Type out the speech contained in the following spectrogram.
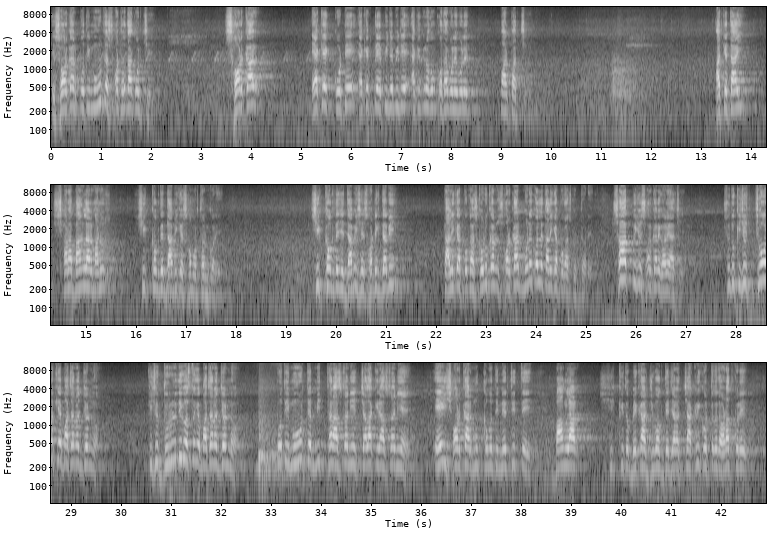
এই সরকার প্রতি মুহূর্তে সঠতা করছে। সরকার এক এক কোর্টে, এক একটা এপিডেপিডে এক এক রকম কথা বলে বলে পার পাচ্ছে। আজকে তাই সারা বাংলার মানুষ শিক্ষকদের দাবিকে সমর্থন করে। শিক্ষকদের যে দাবি, সে সঠিক দাবি, তালিকা প্রকাশ করুক, কারণ সরকার মনে করলে তালিকা প্রকাশ করতে পারে। সব কিছু সরকারের ঘরে আছে। শুধু কিছু চোরকে বাঁচানোর জন্য, কিছু দুর্নীতিগ্রস্তকে বাঁচানোর জন্য, প্রতি মুহূর্তে মিথ্যার আশ্রয় নিয়ে চালাকির আশ্রয় নিয়ে, এই সরকার মুখ্যমন্ত্রীর নেতৃত্বে বাংলার শিক্ষিত বেকার যুবকদের যারা চাকরি করতে করতে হঠাৎ করে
